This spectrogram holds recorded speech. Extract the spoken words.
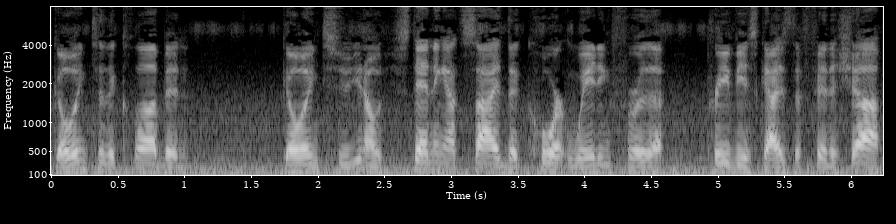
going to the club and going to, you know, standing outside the court waiting for the previous guys to finish up.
